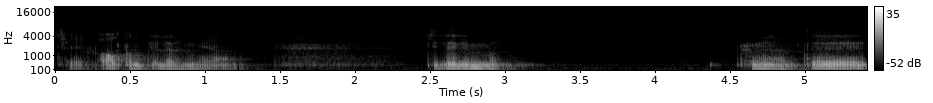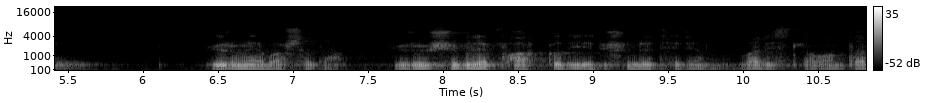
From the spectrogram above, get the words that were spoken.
Şey, altın pelerini yani. Gidelim mi? Tünelde yürümeye başladı. Yürüyüşü bile farklı diye düşündü Tyrion. Varys lavanta,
